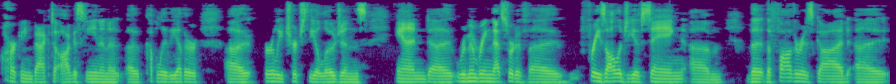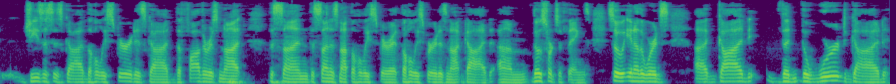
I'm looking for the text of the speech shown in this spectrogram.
harkening back to Augustine and a, a couple of the other uh, early church theologians and uh, remembering that sort of uh, phraseology of saying um, the the Father is God, uh, Jesus is God, the Holy Spirit is God, the Father is not the Son, the Son is not the Holy Spirit, the Holy Spirit is not God. Um, those sorts of things. So, in other words. Uh, God, the the word God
